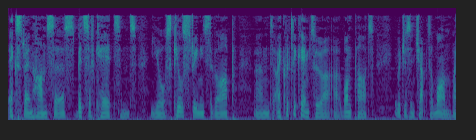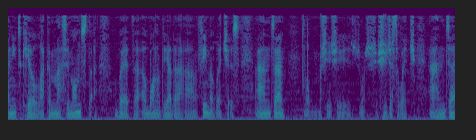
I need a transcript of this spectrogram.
extra enhancers bits of kit and your skills tree needs to go up. And I quickly came to uh, uh, one part which is in chapter 1 where I need to kill like a massive monster with uh, one of the other uh, female witches, and um, oh, she, she, she's just a witch, and uh,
